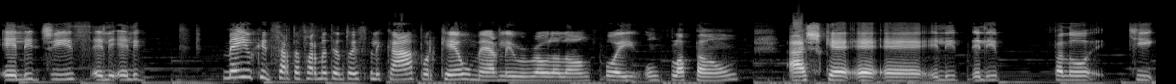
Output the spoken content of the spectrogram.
Ele diz. Ele, ele meio que, de certa forma, tentou explicar porque o Merle Roll Along foi um flopão. Acho que é, é- é- ele, ele falou que,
